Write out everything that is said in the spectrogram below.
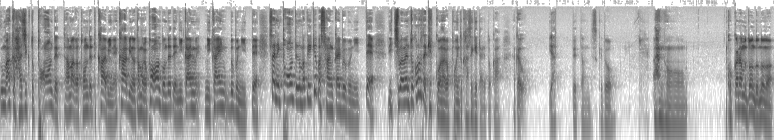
うまく弾くとポーンって球が飛んでてカービィね、カービィの球がポーン飛んでて2階目、2階部分に行って、さらにポーンってうまくいけば3階部分に行って、一番上のところで結構なんかポイント稼げたりとか、なんかやってたんですけど、あのー、ここからもどんどんどんどん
